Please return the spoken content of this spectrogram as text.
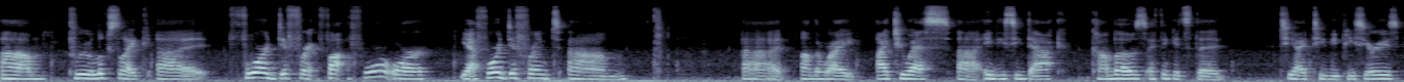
um, through looks like uh, four different, four or yeah, four different um, uh, on the right, I2S uh, ADC DAC combos. I think it's the TI TVP series.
